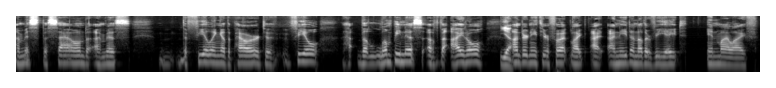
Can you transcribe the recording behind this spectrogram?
I miss the sound. I miss the feeling of the power to feel the lumpiness of the idle Yeah. underneath your foot. Like, I, I need another V8 in my life,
